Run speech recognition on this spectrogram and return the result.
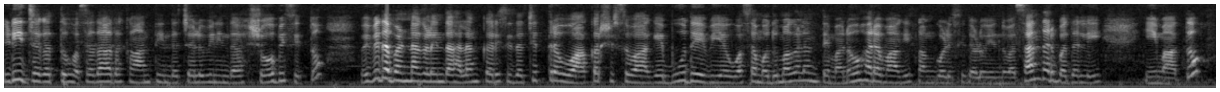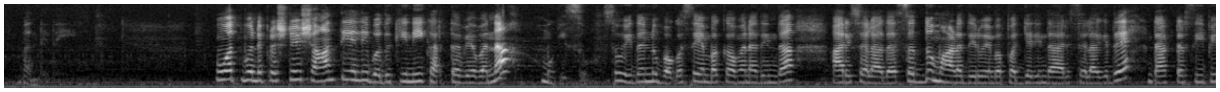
ಇಡೀ ಜಗತ್ತು ಹೊಸದಾದ ಕಾಂತಿಯಿಂದ ಚೆಲುವಿನಿಂದ ಶೋಭಿಸಿತ್ತು. ವಿವಿಧ ಬಣ್ಣಗಳಿಂದ ಅಲಂಕರಿಸಿದ ಚಿತ್ರವು ಆಕರ್ಷಿಸುವ ಹಾಗೆ ಭೂದೇವಿಯ ಹೊಸ ಮದುಮಗಳಂತೆ ಮನೋಹರವಾಗಿ ಕಂಗೊಳಿಸಿದಳು ಎನ್ನುವ ಸಂದರ್ಭದಲ್ಲಿ ಈ ಮಾತು ಬಂದಿದೆ. ಮೂವತ್ಮೂರನೇ ಪ್ರಶ್ನೆ, ಶಾಂತಿಯಲ್ಲಿ ಬದುಕಿನಿ ಕರ್ತವ್ಯವನ್ನ ಮುಗಿಸು. ಸೊ ಇದನ್ನು ಬೊಗಸೆ ಎಂಬ ಕವನದಿಂದ ಆರಿಸಲಾದ ಸದ್ದು ಮಾಡದಿರು ಎಂಬ ಪದ್ಯದಿಂದ ಆರಿಸಲಾಗಿದೆ. ಡಾಕ್ಟರ್ ಸಿ ಪಿ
